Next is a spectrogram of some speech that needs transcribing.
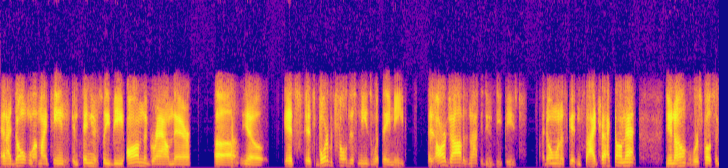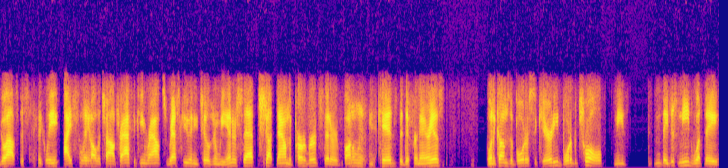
and I don't want my team to continuously be on the ground there. Uh, you know, it's it's Border Patrol just needs what they need. And our job is not to do DPs. I don't want us getting sidetracked on that. You know, we're supposed to go out specifically, isolate all the child trafficking routes, rescue any children we intercept, shut down the perverts that are funneling these kids to different areas. When it comes to border security, Border Patrol needs they just need what they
